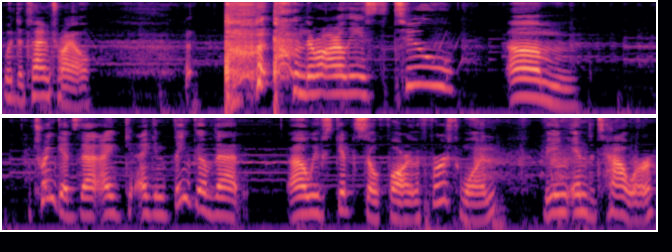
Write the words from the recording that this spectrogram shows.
with the time trial. there are at least two um, trinkets that I, I can think of that uh, we've skipped so far. The first one being in the tower.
